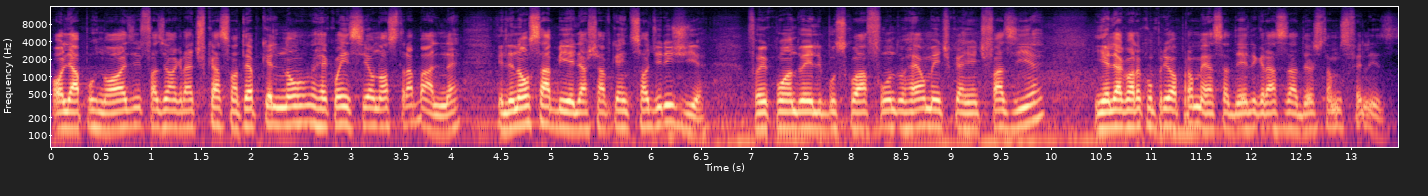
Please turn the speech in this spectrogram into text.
olhar por nós e fazer uma gratificação, até porque ele não reconhecia o nosso trabalho, né? Ele não sabia, ele achava que a gente só dirigia. Foi quando ele buscou a fundo realmente o que a gente fazia e ele agora cumpriu a promessa dele, graças a Deus estamos felizes.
